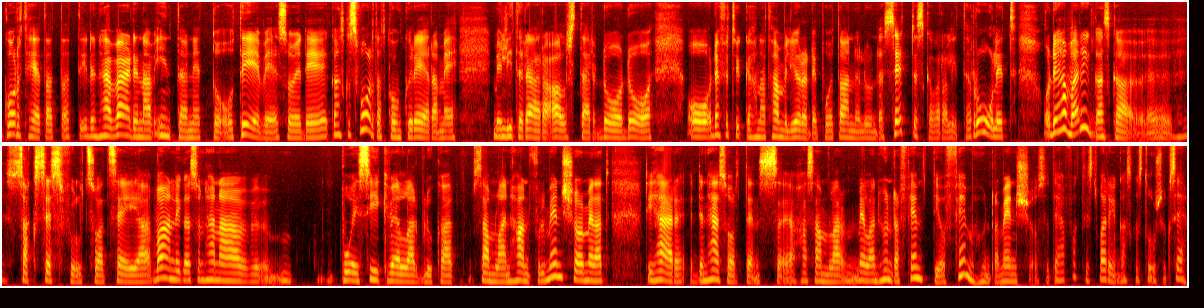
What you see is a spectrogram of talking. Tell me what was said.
korthet att, att i den här världen av internet och, och TV så är det ganska svårt att konkurrera med, med litterära alster då och då. Och därför tycker han att han vill göra det på ett annorlunda sätt. Det ska vara lite roligt. Och det har varit ganska uh, successfullt så att säga. Vanliga sådana här eh, poesikvällar brukar samla en handfull människor men att de här, den här sortens eh, har samlat mellan 150 och 500 människor så det har faktiskt varit en ganska stor succé.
